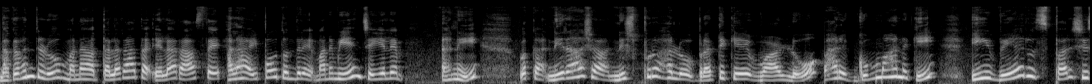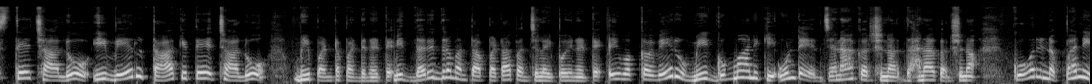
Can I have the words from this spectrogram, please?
భగవంతుడు మన తలరాత ఎలా రాస్తే అలా అయిపోతుందిలే మనం ఏం చెయ్యలేం. అని ఒక నిరాశ నిస్పృహలో బ్రతికే వాళ్ళు వారి గుమ్మానికి ఈ వేరు స్పర్శిస్తే చాలు ఈ వేరు తాకితే చాలు మీ పంట పండినట్టే మీ దరిద్రం అంతా పటాపంచలైపోయినట్టే. ఈ ఒక్క వేరు మీ గుమ్మానికి ఉంటే జనాకర్షణ ధనాకర్షణ కోరిన పని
